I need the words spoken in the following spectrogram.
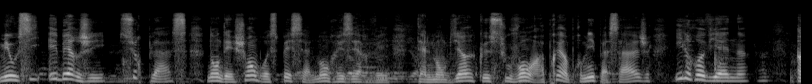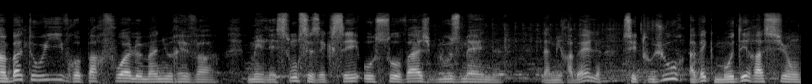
mais aussi hébergés, sur place, dans des chambres spécialement réservées, tellement bien que souvent, après un premier passage, ils reviennent. Un bateau ivre parfois le Manureva, mais laissons ses excès aux sauvages bluesmen. La Mirabelle, c'est toujours avec modération.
